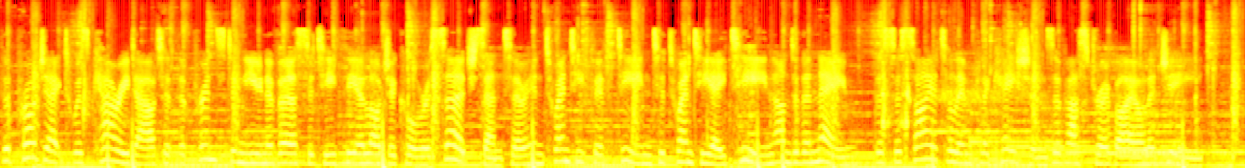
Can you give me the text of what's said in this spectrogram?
The project was carried out at the Princeton University Theological Research Center in 2015 to 2018 under the name, The Societal Implications of Astrobiology.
